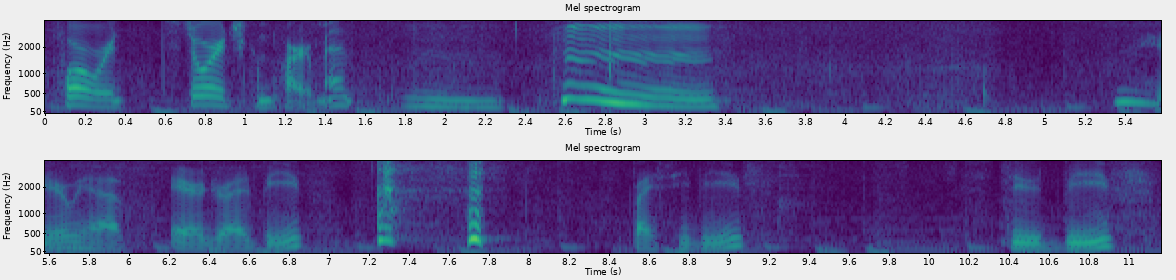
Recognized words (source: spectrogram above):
forward storage compartments. Hmm. Hmm. Here we have air dried beef, spicy beef, stewed beef,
